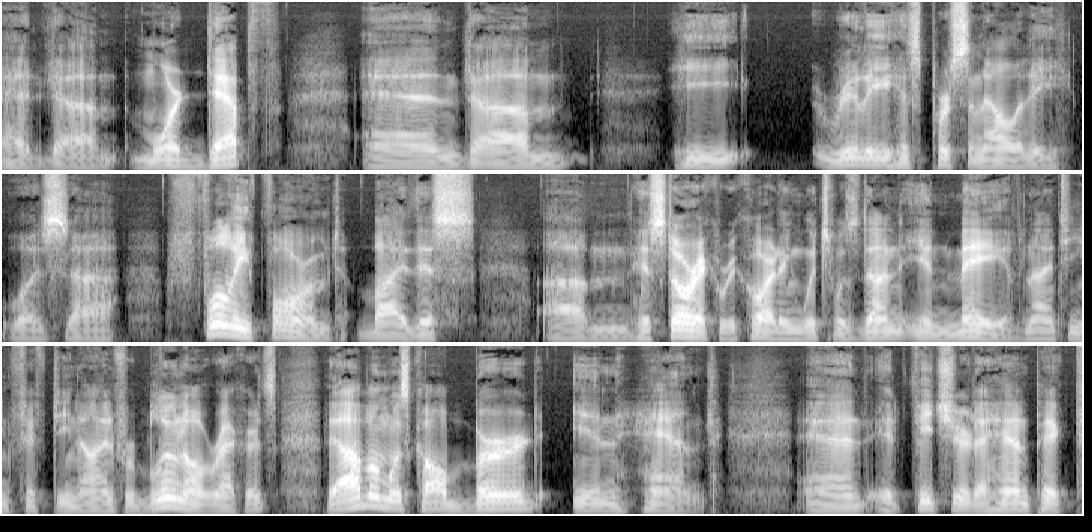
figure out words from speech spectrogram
had um, more depth, and um, he really his personality was uh, fully formed by this um, historic recording, which was done in May of 1959 for Blue Note Records. The album was called Byrd in Hand, and it featured a hand-picked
